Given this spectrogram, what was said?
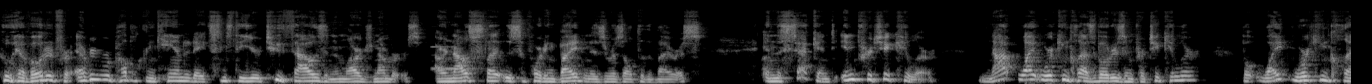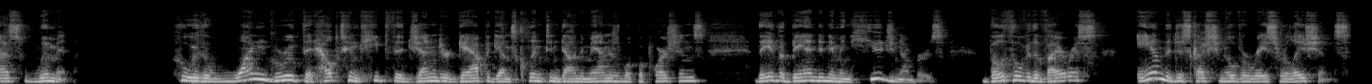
who have voted for every Republican candidate since the year 2000 in large numbers are now slightly supporting Biden as a result of the virus. And the second, in particular, not white working class voters in particular, but white working class women who were the one group that helped him keep the gender gap against Clinton down to manageable proportions. They have abandoned him in huge numbers, both over the virus and the discussion over race relations.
